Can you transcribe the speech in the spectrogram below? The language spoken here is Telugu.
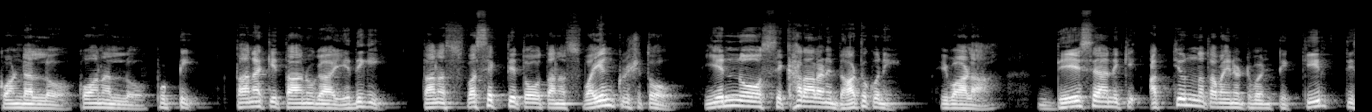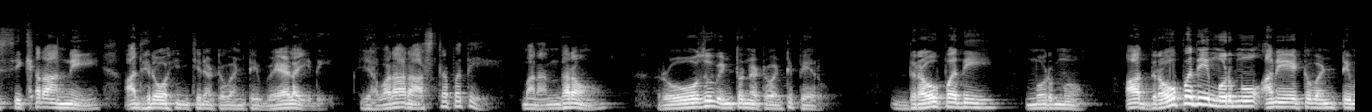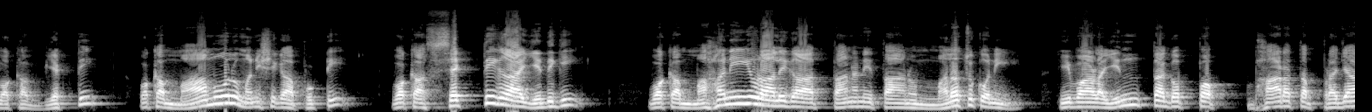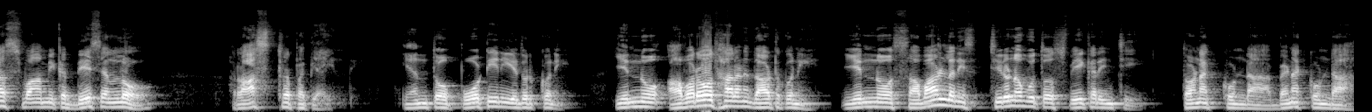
కొండల్లో కోనల్లో పుట్టి తనకి తానుగా ఎదిగి తన స్వశక్తితో తన స్వయం కృషితో ఎన్నో శిఖరాలని దాటుకుని ఇవాళ దేశానికి అత్యున్నతమైనటువంటి కీర్తి శిఖరాన్ని అధిరోహించినటువంటి వేళ ఇది. ఎవరా రాష్ట్రపతి? మనందరం రోజు వింటున్నటువంటి పేరు. ద్రౌపది ముర్ము. ఆ ద్రౌపది ముర్ము అనేటువంటి ఒక వ్యక్తి ఒక మామూలు మనిషిగా పుట్టి ఒక శక్తిగా ఎదిగి ఒక మహనీయురాలిగా తనని తాను మలచుకొని ఇవాళ ఇంత గొప్ప భారత ప్రజాస్వామిక దేశంలో రాష్ట్రపతి అయింది. ఎంతో పోటీని ఎదుర్కొని ఎన్నో అవరోధాలను దాటుకొని ఎన్నో సవాళ్ళని చిరునవ్వుతో స్వీకరించి తొణక్కుండా బెణక్కుండా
